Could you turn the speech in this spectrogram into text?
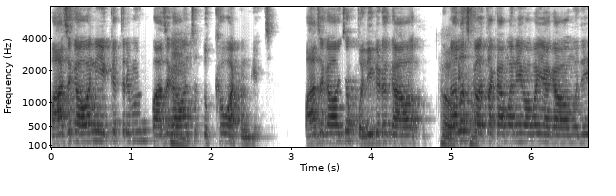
पाच गावांनी एकत्र मिळून पाच. गावांचं दुःख वाटून घ्यायचं पाच गावाच्या पलीकडे गावा कुणालाच हो. कळता कामा नये बाबा या गावामध्ये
